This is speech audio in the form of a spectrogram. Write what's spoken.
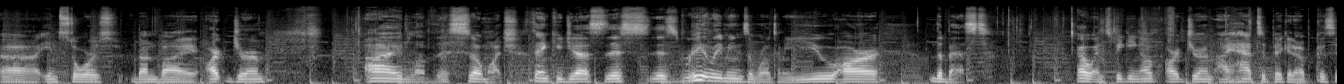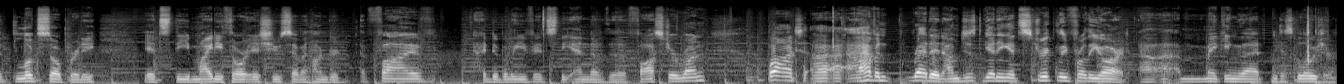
uh, in stores done by Artgerm. I love this so much. Thank you, Jess. This this really means the world to me. You are the best. Oh, and speaking of Artgerm, I had to pick it up because it looks so pretty. It's the Mighty Thor issue 705. I do believe it's the end of the Foster run, but uh, I haven't read it. I'm just getting it strictly for the art. Uh, I'm making that disclosure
